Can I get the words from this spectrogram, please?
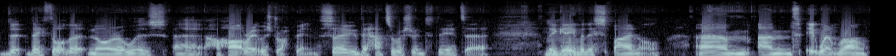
they thought that Nora was uh, her heart rate was dropping, so they had to rush her into theatre. They mm-hmm. gave her this spinal, um, and it went wrong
